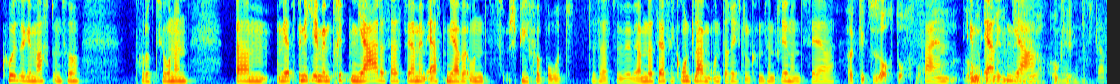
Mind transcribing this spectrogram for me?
Kurse gemacht und so, Produktionen. Ähm, und jetzt bin ich eben im dritten Jahr, das heißt, wir haben im ersten Jahr bei uns Spielverbot. Das heißt, wir, wir haben da sehr viel Grundlagenunterricht und konzentrieren uns sehr. Ah, Gibt es auch doch noch? Fein. Im ersten Jahr. Okay. Glaub,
